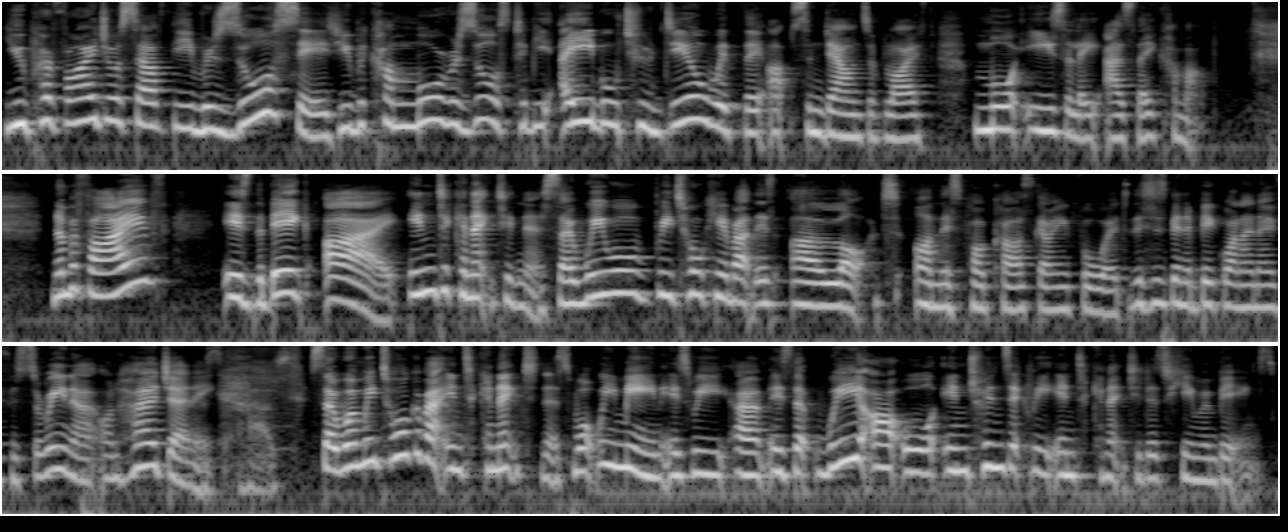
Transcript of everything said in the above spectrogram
you provide yourself the resources, you become more resourced to be able to deal with the ups and downs of life more easily as they come up. Number five is the big I, interconnectedness. So we will be talking about this a lot on this podcast going forward. This has been a big one I know for Serena on her journey. Yes, so when we talk about interconnectedness, what we mean is we um, is that we are all intrinsically interconnected as human beings.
